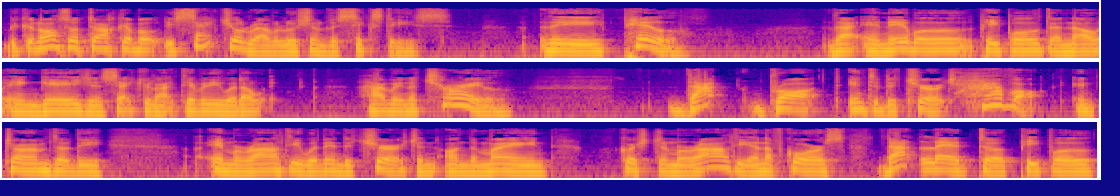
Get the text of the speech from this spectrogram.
We can also talk about the sexual revolution of the 60s, the pill that enabled people to now engage in sexual activity without having a child. that brought into the church havoc in terms of the immorality within the church and undermined Christian morality. And of course, that led to people,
